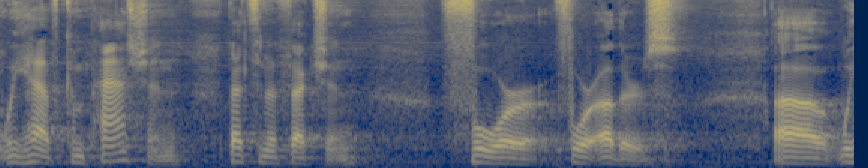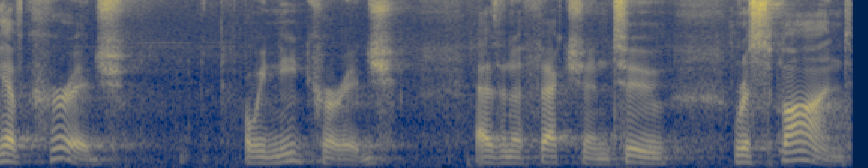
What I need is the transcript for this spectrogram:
We have compassion, that's an affection for, for others. Uh, we have courage, or we need courage as an affection to respond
